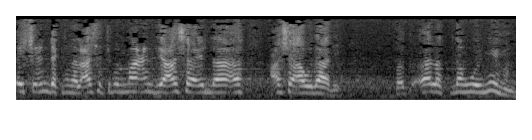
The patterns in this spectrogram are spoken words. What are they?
إيش عندك من العشاء؟ تقول ما عندي عشاء إلا عشاء أولادي. فقالت نوميهم.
